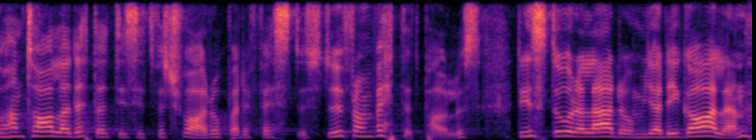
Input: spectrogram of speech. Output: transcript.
Då han talade detta till sitt försvar ropade Festus, du är från vettet Paulus, din stora lärdom gör dig galen.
